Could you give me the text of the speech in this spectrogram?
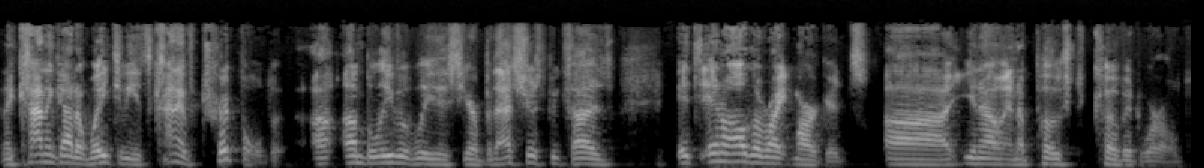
and it kind of got away to me. It's kind of tripled uh, unbelievably this year, but that's just because it's in all the right markets. Uh, you know, in a post-COVID world,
